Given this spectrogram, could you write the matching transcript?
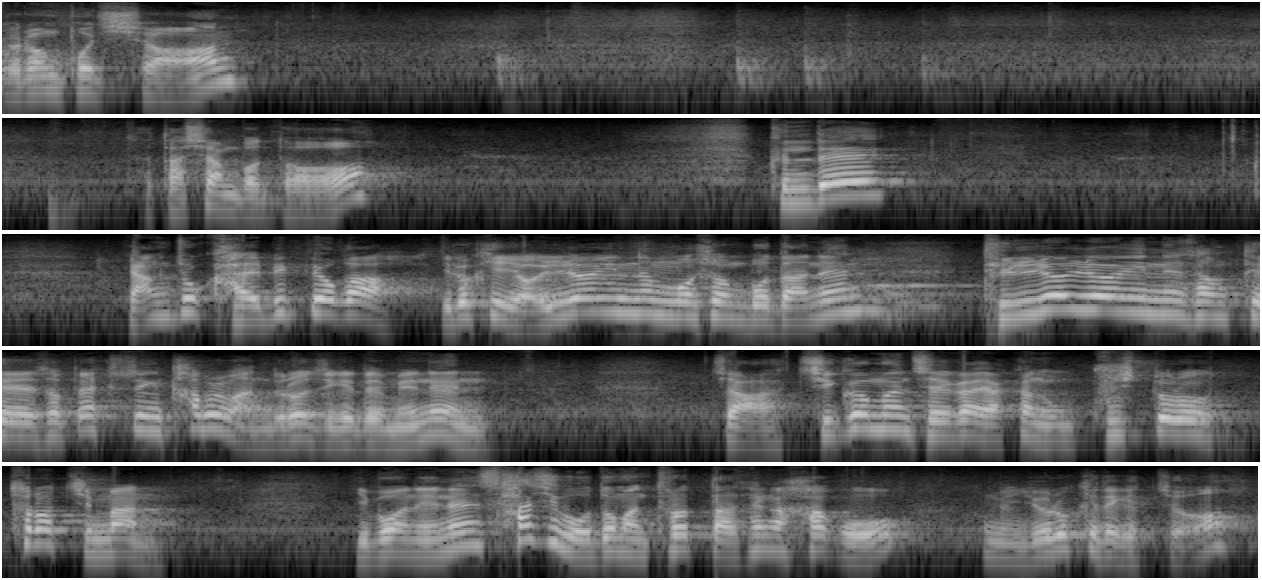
이런 포지션. 자, 다시 한 번 더. 근데 양쪽 갈비뼈가 이렇게 열려 있는 모션보다는 들 열려 있는 상태에서 백스윙 탑을 만들어지게 되면은 자, 지금은 제가 약간 90도로 틀었지만 이번에는 45도만 틀었다 생각하고 그러면 이렇게 되겠죠.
